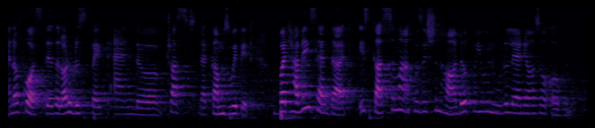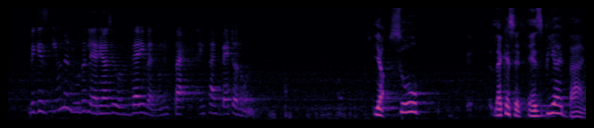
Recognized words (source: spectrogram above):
And of course, there's a lot of respect and uh, trust that comes with it. But having said that, is customer acquisition harder for you in rural areas or urban? Because even in rural areas, you are very well known, in fact, in fact, better known. Yeah, so like I said, SBI Bank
